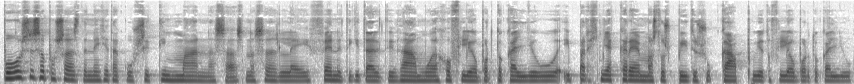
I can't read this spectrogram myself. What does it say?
Πόσες από εσάς δεν έχετε ακούσει τη μάνα σας να σας λέει «Φαίνεται η κυταριτιδά μου, έχω φλοιό πορτοκαλιού, υπάρχει μια κρέμα στο σπίτι σου κάπου για το φλοιό πορτοκαλιού».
